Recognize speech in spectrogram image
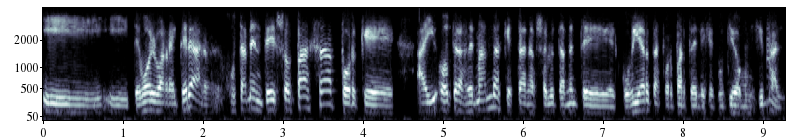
y, y, te vuelvo a reiterar, justamente eso pasa porque hay otras demandas que están absolutamente cubiertas por parte del Ejecutivo Municipal.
